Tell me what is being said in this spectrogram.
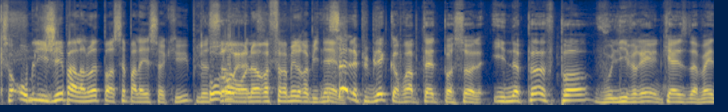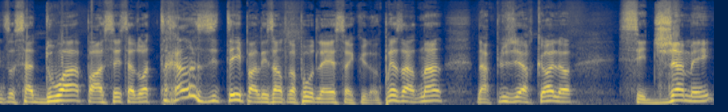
Ils sont obligés par la loi de passer par la SAQ, puis là, Oh, ça, on leur a fermé le robinet. Ça, là. le public comprend peut-être pas ça. là. Ils ne peuvent pas vous livrer une caisse de vin. Ça doit passer, ça doit transiter par les entrepôts de la SAQ. Donc, présentement, dans plusieurs cas, là, c'est jamais,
